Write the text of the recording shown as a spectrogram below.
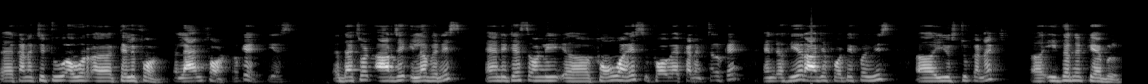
Uh, connected to our uh, telephone land phone okay? Yes. That's what RJ11 is. And it has only uh, four wires four wire connector okay? And here RJ45 is uh, used to connect uh, ethernet cable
